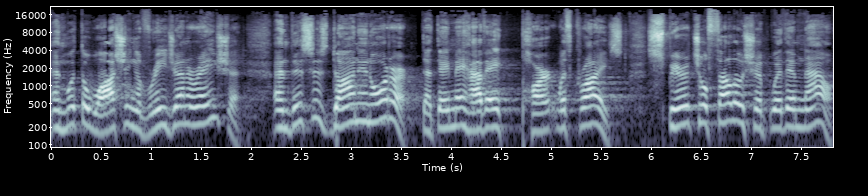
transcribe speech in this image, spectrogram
and with the washing of regeneration. And this is done in order that they may have a part with Christ, spiritual fellowship with him now,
